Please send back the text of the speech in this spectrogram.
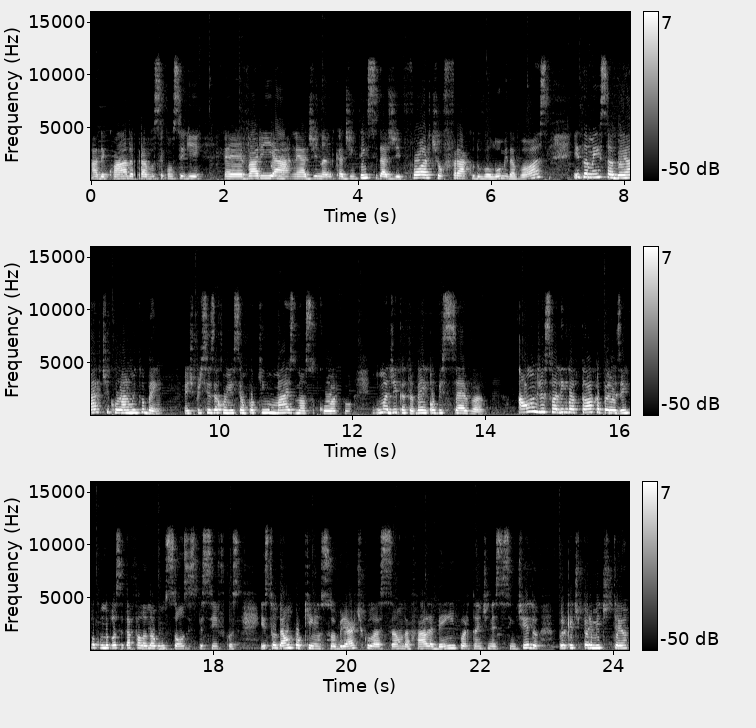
adequada, para você conseguir é, variar né, a dinâmica de intensidade de forte ou fraco do volume da voz e também saber articular muito bem. A gente precisa conhecer um pouquinho mais do nosso corpo. Uma dica também, observa aonde a sua língua toca, por exemplo, quando você está falando alguns sons específicos. Estudar um pouquinho sobre a articulação da fala é bem importante nesse sentido, porque te permite ter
